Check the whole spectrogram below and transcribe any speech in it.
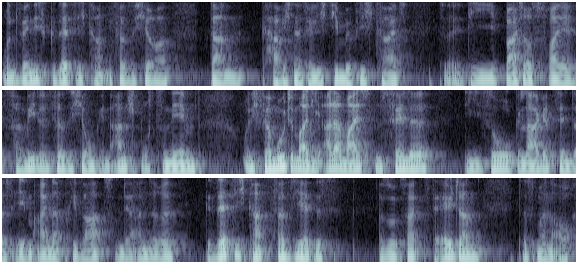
Und wenn ich es gesetzlich krankenversichere, dann habe ich natürlich die Möglichkeit, die beitragsfreie Familienversicherung in Anspruch zu nehmen und ich vermute mal, die allermeisten Fälle, die so gelagert sind, dass eben einer privat und der andere gesetzlich krankenversichert ist, also seitens der Eltern, dass man auch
